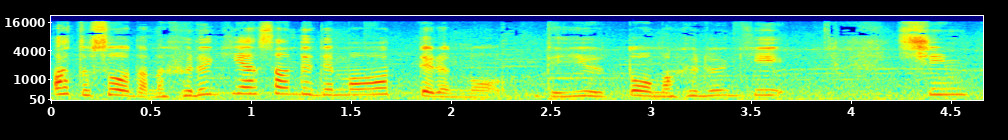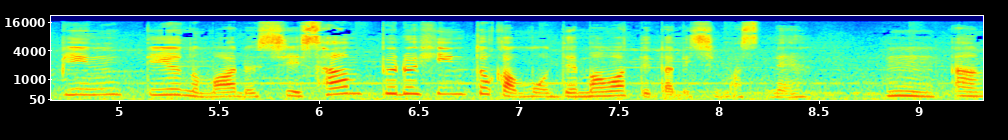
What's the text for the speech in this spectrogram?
あとそうだな古着屋さんで出回ってるのでいうと、まあ、古着新品っていうのもあるしサンプル品とかも出回ってたりしますね、うん、あ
